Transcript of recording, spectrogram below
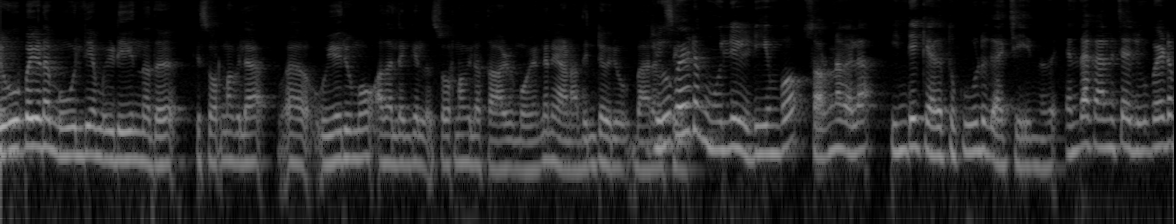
രൂപയുടെ മൂല്യം ഇടിയുന്നത് ഈ സ്വർണവില ഉയരുമോ അതല്ലെങ്കിൽ സ്വർണവില താഴുമോ? എങ്ങനെയാണ് അതിന്റെ ഒരു ബാലൻസ് രൂപയുടെ മൂല്യം ഇടിയുമ്പോൾ സ്വർണവില ഇന്ത്യക്കകത്ത് കൂടുക ചെയ്യുന്നത്. എന്താ കാരണം വെച്ചാൽ രൂപയുടെ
